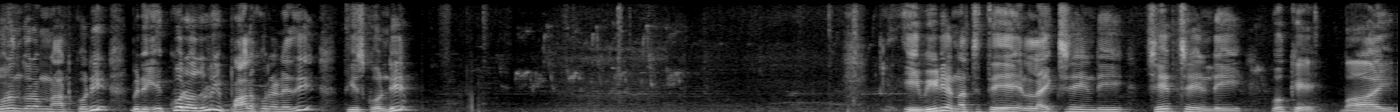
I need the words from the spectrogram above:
దూరం దూరం నాటుకొని మీరు ఎక్కువ రోజులు ఈ పాలకూర అనేది తీసుకోండి. ఈ వీడియో నచ్చితే లైక్ చేయండి షేర్ చేయండి. Okay bye.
